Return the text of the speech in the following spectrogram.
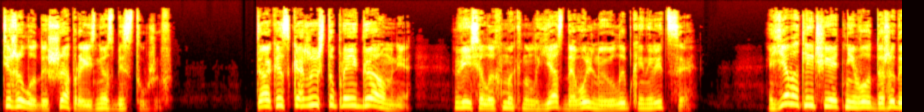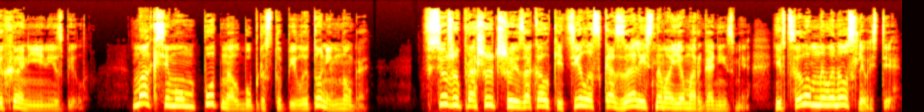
Тяжело дыша произнес Бестужев. «Так и скажи, что проиграл мне!» Весело хмыкнул я с довольной улыбкой на лице. Я, в отличие от него, даже дыхание не сбил. Максимум пот на лбу проступил, и то немного. Все же прошедшие закалки тела сказались на моем организме и в целом на выносливости.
